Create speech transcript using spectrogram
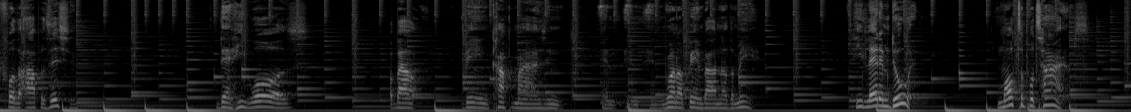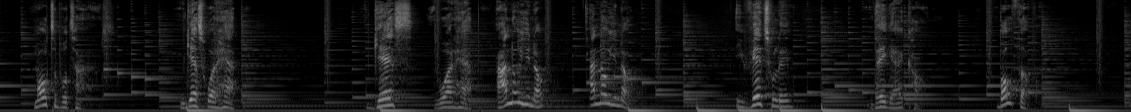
for the opposition than he was about being compromised and, and, and, and run up in by another man. He let him do it multiple times. Multiple times. And guess what happened? Guess what happened? I know you know. I know you know. Eventually, they got caught. Both of them.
